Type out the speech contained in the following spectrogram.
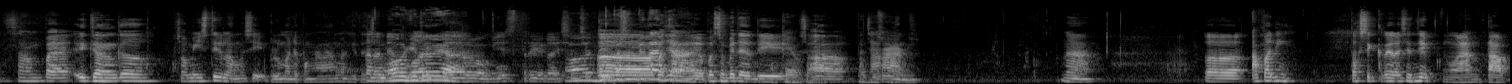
sampai eh, jangan ke suami istri lah masih belum ada pengalaman Coba. ada Oh, gitu ya. suami istri, Oh, relationship. di persempit Eh, aja. pacaran, ayo persempit aja di Oke, oke. soal pacaran. Nah, eh, apa nih toxic relationship? Mantap.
